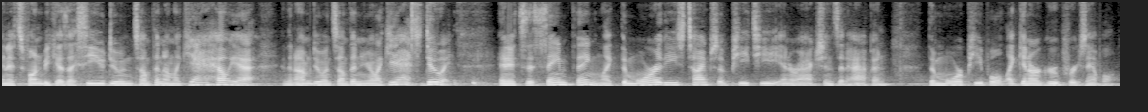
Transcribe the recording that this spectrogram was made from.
and it's fun because I see you doing something, I'm like, yeah, hell yeah. And then I'm doing something, and you're like, yes, do it. and it's the same thing. Like the more of these types of PT interactions that happen, the more people, like in our group, for example,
